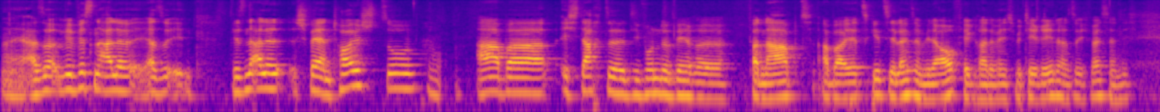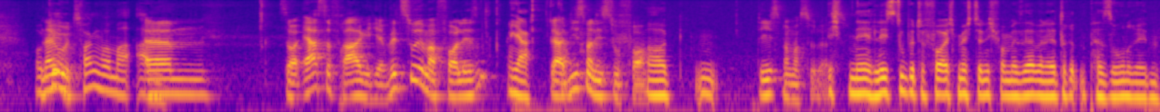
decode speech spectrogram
Naja, also wir wissen alle, also wir sind alle schwer enttäuscht so, aber ich dachte, die Wunde wäre vernarbt, aber jetzt geht sie langsam wieder auf hier gerade, wenn ich mit dir rede, also ich weiß ja nicht. Okay, Na gut. fangen wir mal an. Ähm, so, erste Frage hier. Willst du immer vorlesen? ja. Ja, diesmal liest du vor. N- Diesmal machst du das. ich, nee, lest du bitte vor. Ich möchte nicht von mir selber in der dritten Person reden.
